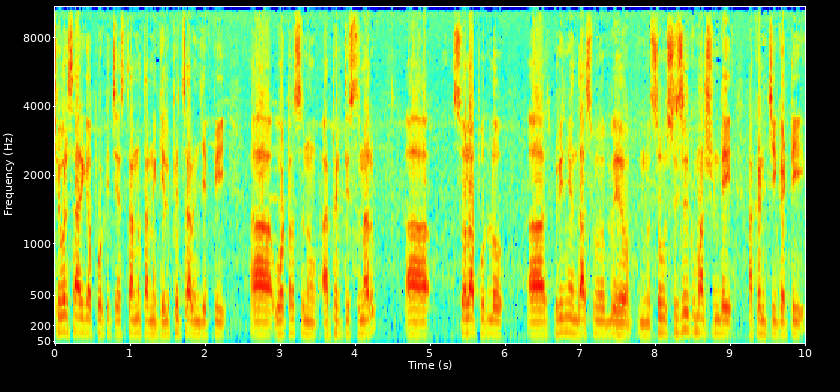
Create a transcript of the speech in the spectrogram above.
చివరిసారిగా పోటీ చేస్తాను తనను గెలిపించాలని చెప్పి ఓటర్స్ను అభ్యర్థిస్తున్నారు. సోలాపూర్లో ఆ, దాస్ సు- సుశీల్ కుమార్ షుండే అక్కడి నుంచి గట్టి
